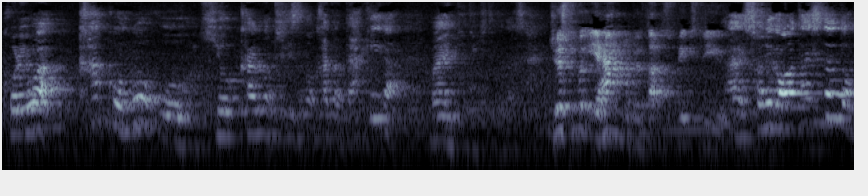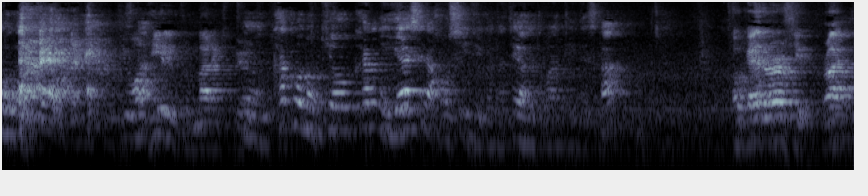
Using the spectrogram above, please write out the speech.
これは過去の記憶からの傷の方だけが前に出てきてください。それが私だと思う。過去の記憶からの癒しが欲しいという方手を挙げてもらっていいですか？Okay, there are a few. Right,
